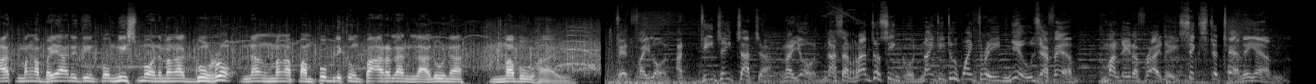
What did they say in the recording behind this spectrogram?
at mga bayani din po mismo ng mga guro ng mga pampublikong paaralan lalo na mabuhay. Ted Filon at DJ Chacha. Ngayon, nasa Radyo 5, 92.3 News FM. Monday to Friday, 6 to 10 a.m.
